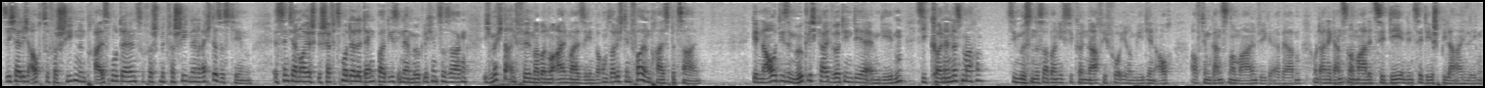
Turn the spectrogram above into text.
sicherlich auch zu verschiedenen Preismodellen, zu, mit verschiedenen Rechtesystemen. Es sind ja neue Geschäftsmodelle denkbar, die es Ihnen ermöglichen zu sagen, ich möchte einen Film aber nur einmal sehen, warum soll ich den vollen Preis bezahlen? Genau diese Möglichkeit wird Ihnen DRM geben. Sie können es machen, Sie müssen es aber nicht. Sie können nach wie vor Ihre Medien auch auf dem ganz normalen Wege erwerben und eine ganz normale CD in den CD-Spieler einlegen.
